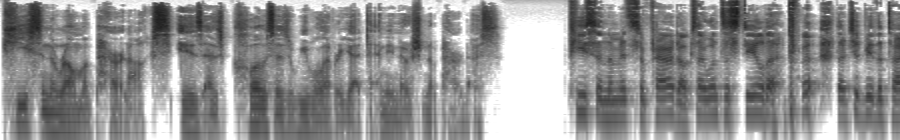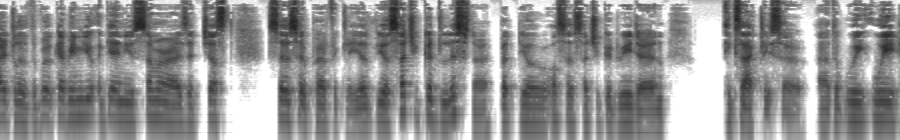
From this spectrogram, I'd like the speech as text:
peace in the realm of paradox is as close as we will ever get to any notion of paradise. Peace in the midst of paradox. I want to steal that. that should be the title of the book. I mean, you again, you summarize it just so so perfectly. You're, you're such a good listener, but you're also such a good reader, and exactly so. Uh, that we we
